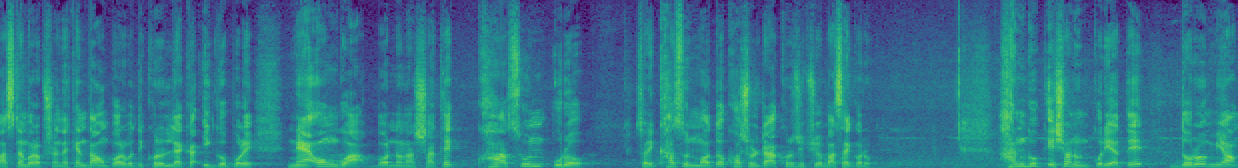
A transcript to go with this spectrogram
পাঁচ নম্বর অপশন দেখেন দাম পরবর্তী খুলুন লেখা, ইজ্ঞ, পড়ে। ন্যায়ঙ্গা বর্ণনার সাথে খাসুন উরো সরি খাসুন, মতো, খসুলটা খরচিপসিও বাছাই করো। হানগুক, এশনুন, কোরিয়াতে দোরো, মিয়ং,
